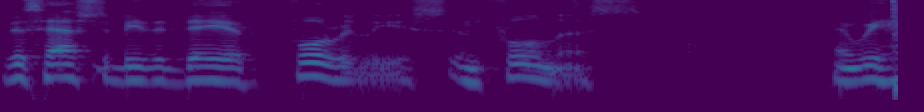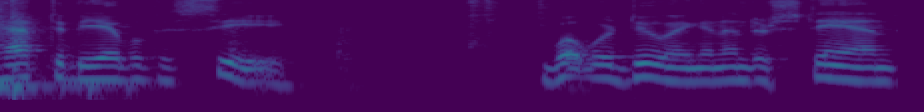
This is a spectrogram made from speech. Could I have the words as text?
this has to be the day of full release and fullness. And we have to be able to see what we're doing and understand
